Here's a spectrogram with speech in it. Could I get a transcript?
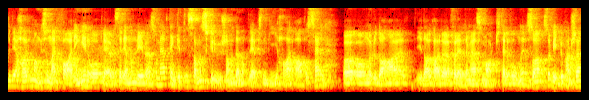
Vi har mange sånne erfaringer og opplevelser gjennom livet som jeg tenker til sammen skrur sammen den opplevelsen vi har av oss selv. Og når du da har, i dag har foreldre med smarttelefoner, så, så, vil du kanskje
